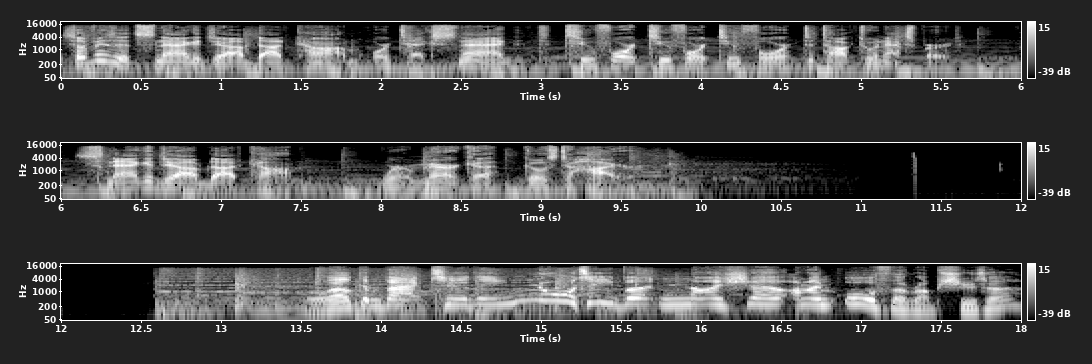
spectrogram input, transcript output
So visit snagajob.com or text snag to 242424 to talk to an expert. Snagajob.com, where America goes to hire. Welcome back to the Naughty But Nice Show. I'm author Rob Shuter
